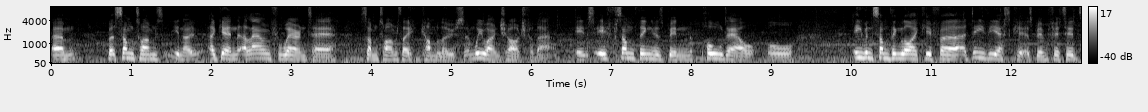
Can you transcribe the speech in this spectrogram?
um, but sometimes, you know, again, allowing for wear and tear, sometimes they can come loose, and we won't charge for that. It's if something has been pulled out, or even something like if a, a DVS kit has been fitted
